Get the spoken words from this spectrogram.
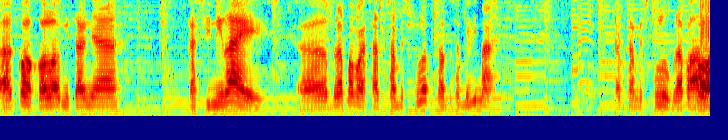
Eh, kok kalau misalnya kasih nilai eh, berapa Mas? 1 sampai 10 atau 1 sampai 5? 1 sampai 10 berapa kok?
